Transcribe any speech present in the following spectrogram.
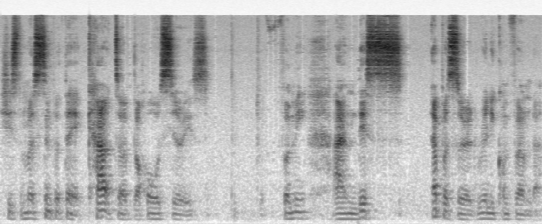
She's the most sympathetic character of the whole series for me, and this episode really confirmed that.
